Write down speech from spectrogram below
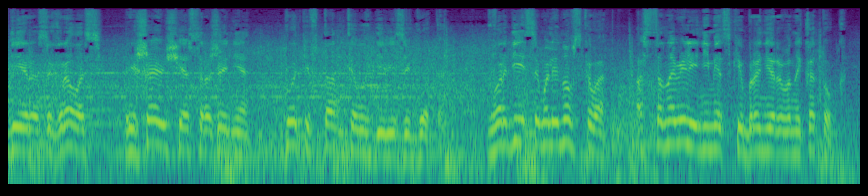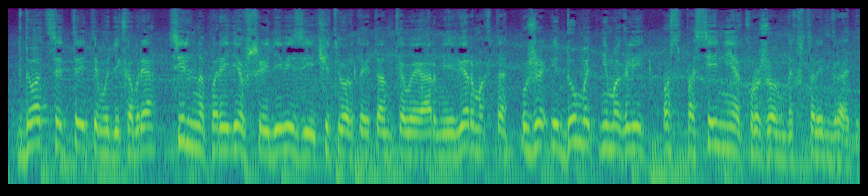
где и разыгралось решающее сражение против танковых дивизий ГОТА. Гвардейцы Малиновского остановили немецкий бронированный каток. К 23 декабря сильно поредевшие дивизии 4-й танковой армии вермахта уже и думать не могли о спасении окруженных в Сталинграде.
